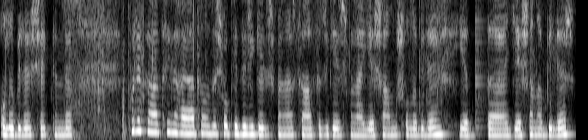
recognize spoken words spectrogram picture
olabilir şeklinde Kule kartıyla hayatınızda şok edici gelişmeler, sarsıcı gelişmeler yaşanmış olabilir ya da yaşanabilir.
